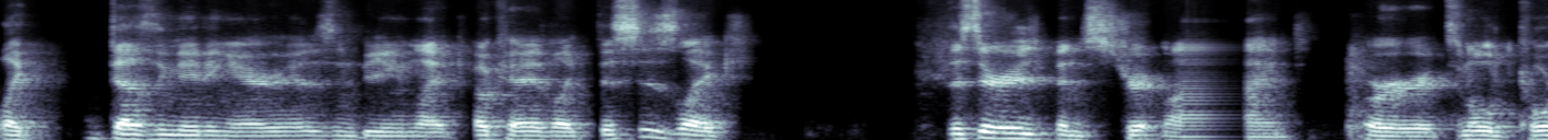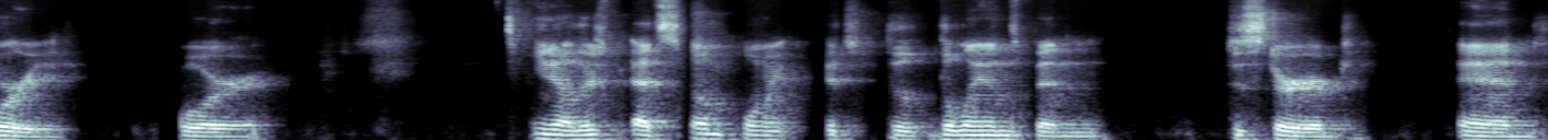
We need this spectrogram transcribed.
like designating areas and being like okay like this is like this area's been strip mined or it's an old quarry or you know there's at some point it's the, the land's been disturbed and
